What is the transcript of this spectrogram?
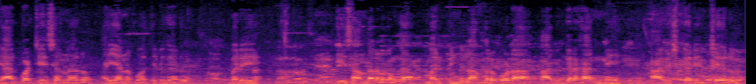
ఏర్పాటు చేసి ఉన్నారు అయ్యన్న పోతుడి గారు. మరి ఈ సందర్భంగా మరి పిన్నులందరూ కూడా ఆ విగ్రహాన్ని ఆవిష్కరించారు.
